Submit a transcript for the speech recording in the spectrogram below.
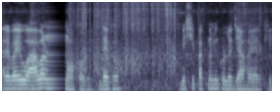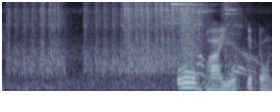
আরে ভাই, ও আবার নক হবে। দেখো, বেশি পাকনামি করলে যা হয় আর কি। ও ভাই, ও কি একটা ওয়ান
